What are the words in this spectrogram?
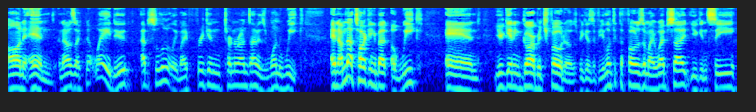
on end. And I was like, no way, dude. Absolutely. My freaking turnaround time is one week. And I'm not talking about a week and you're getting garbage photos because if you look at the photos on my website, you can see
